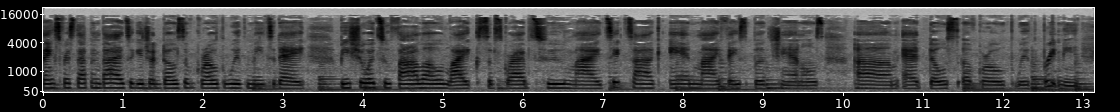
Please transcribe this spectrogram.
Thanks for stopping by to get your dose of growth with me today. Be sure to follow, like, subscribe to my TikTok and my Facebook channels um, at Dose of Growth with Brittany.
